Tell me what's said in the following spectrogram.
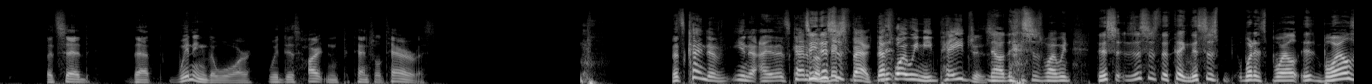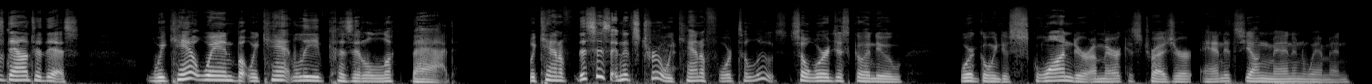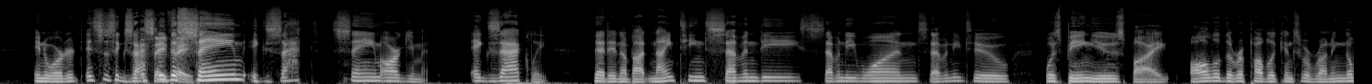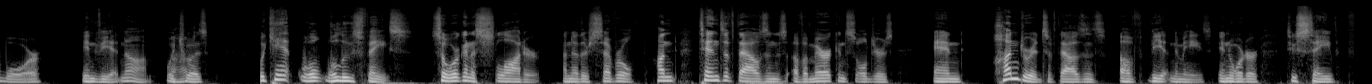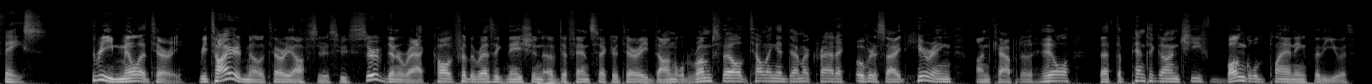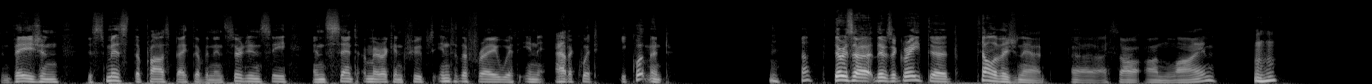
but said that winning the war would dishearten potential terrorists. That's kind of you know that's kind See, of a mixed is- bag. That's thi- why we need pages. No, this is why we. This this is the thing. This is what it's boiled. It boils down to this: we can't win, but we can't leave because it'll look bad. We can't. This is, and it's true. We can't afford to lose. So we're just going to, we're going to squander America's treasure and its young men and women in order. This is exactly the face. same, exact same argument. Exactly that in about 1970, 71, 72 was being used by all of the Republicans who were running the war in Vietnam, which Uh-huh. was we can't we'll, we'll lose face. So we're going to slaughter another several hun- tens of thousands of American soldiers and hundreds of thousands of Vietnamese in order to save face. Three military, retired military officers who served in Iraq called for the resignation of Defense Secretary Donald Rumsfeld, telling a Democratic oversight hearing on Capitol Hill that the Pentagon chief bungled planning for the U.S. invasion, dismissed the prospect of an insurgency, and sent American troops into the fray with inadequate equipment. Uh, There's a there's a great uh, television ad uh, I saw online. Mhm.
